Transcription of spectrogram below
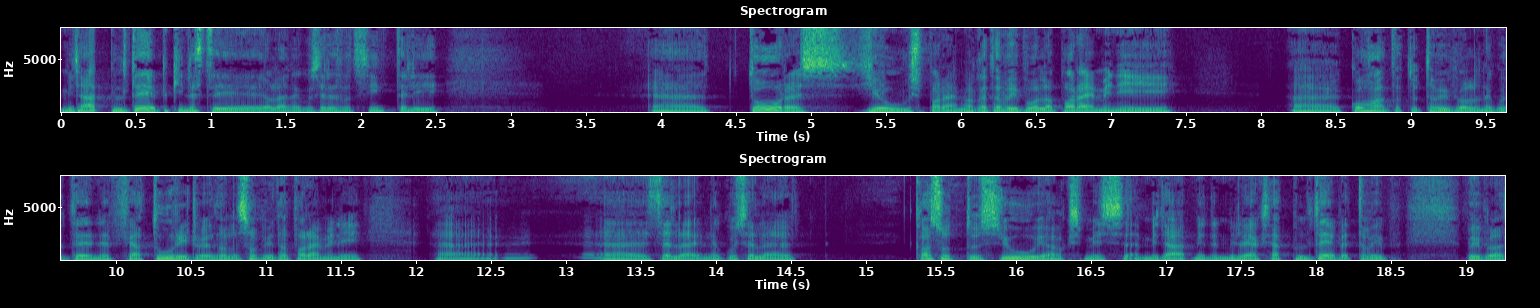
mida Apple teeb, kindlasti ei ole nagu selles mõttes Inteli äh, toores jõus parem, aga ta võib olla paremini äh, kohandatud, ta võib olla nagu need featuurid võivad olla sobida paremini äh, äh, selle nagu selle kasutusjuhu jaoks, mis, mida, mida, mille jaoks Apple teeb, et ta võib, võib-olla,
